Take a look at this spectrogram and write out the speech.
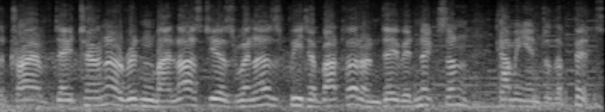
The Triumph Daytona, ridden by last year's winners, Peter Butler and David Nixon, coming into the pits.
